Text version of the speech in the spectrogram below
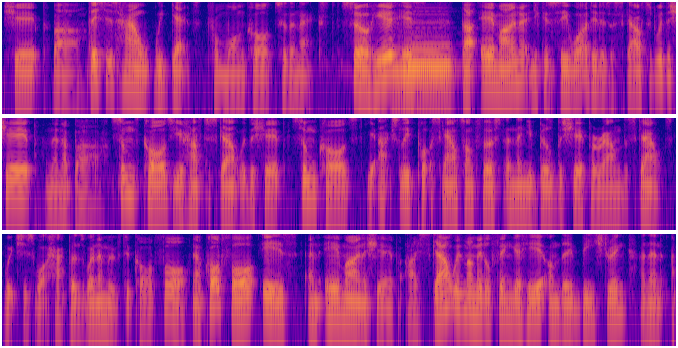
Shape Bar. This is how we get from one chord to the next. So here is that A minor and you can see what I did is I scouted with the shape and then a bar. Some chords you have to scout with the shape. Some chords you actually put a scout on first and then you build the shape around the scout which is what happens when I move to chord 4. Now chord 4 is an A minor shape. I scout with my middle finger here on the B string and then I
